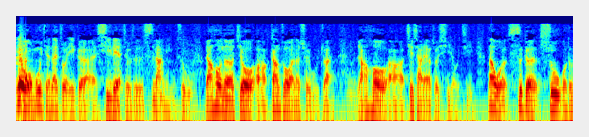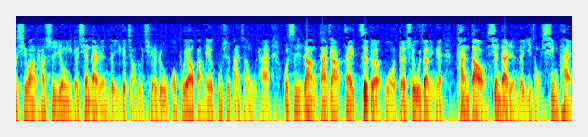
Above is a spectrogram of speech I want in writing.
因为我目前在做一个呃系列，就是四大名著，然后呢就呃刚做完了《水浒传》，然后呃接下来要做《西游记》。那我四个书我都希望它是用一个现代人的一个角度切入，我不要把那个故事搬上舞台，我是让大家在这个我的《水浒传》里面看到现代人的一种心态，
